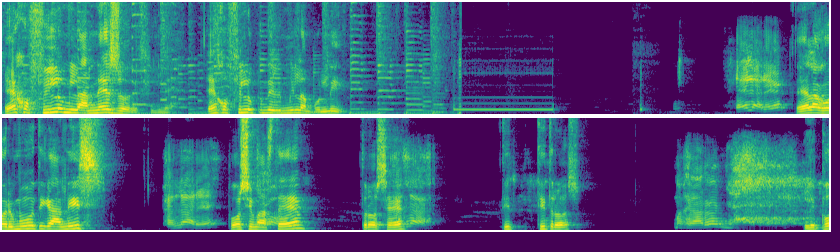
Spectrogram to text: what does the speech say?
Έχω φίλο Μιλανέζο, ρε φίλε. Έχω φίλο που είναι Μίλαν πολύ. Έλα ρε, Έλα, γόρι μου, τι κάνεις; καλά ρε. Πώς είμαστε; Τρως, ε. Καλά, Τι, τι τρως; Μαγαρόνια.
